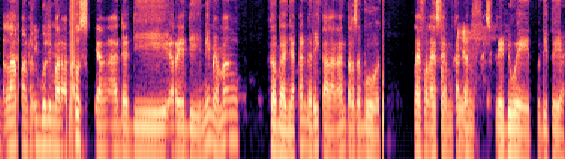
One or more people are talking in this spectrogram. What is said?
8.500 yang ada di Ready ini memang kebanyakan dari kalangan tersebut, level SMK yes. dan graduate begitu ya.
